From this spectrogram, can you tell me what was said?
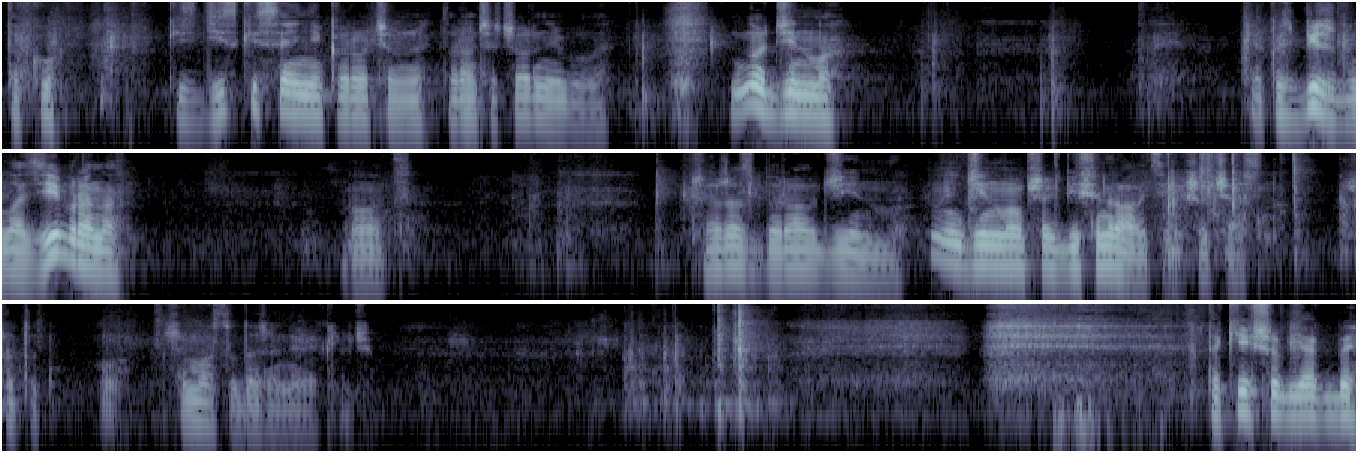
Таку. Якісь диски сині, коротше, вже. То раніше чорні були. Ну, джинма. Якось більш була зібрана. От. Вчора збирав джинму. Мені джинма взагалі більше подобається, якщо чесно. Що тут? О, ще масу навіть не виключив. Таких, щоб якби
